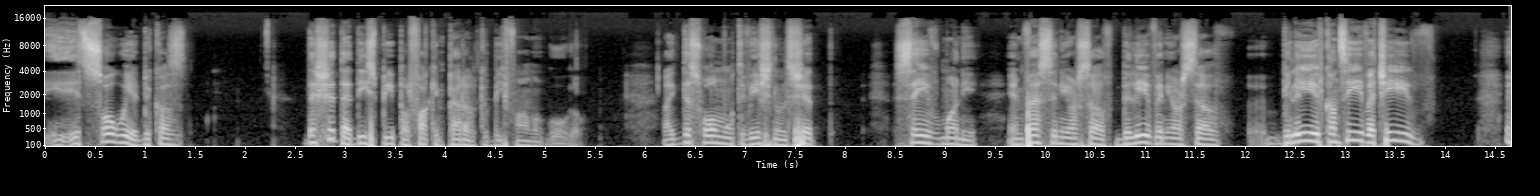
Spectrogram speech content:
It's so weird because the shit that these people fucking peddle could be found on Google. Like this whole motivational shit save money, invest in yourself, believe in yourself, believe, conceive, achieve.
